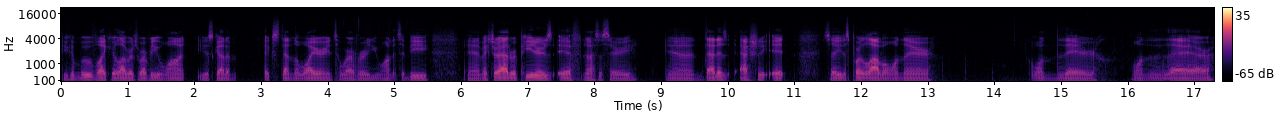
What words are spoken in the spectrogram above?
you can move like your levers wherever you want. You just gotta extend the wiring to wherever you want it to be, and make sure to add repeaters if necessary. And that is actually it. So you just pour the lava one there, one there, one there,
